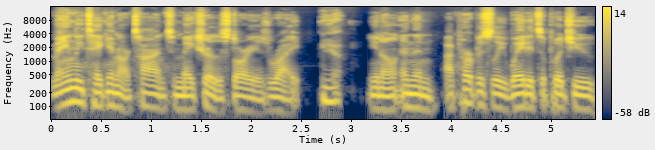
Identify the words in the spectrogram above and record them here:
mainly taking our time to make sure the story is right. Yeah. you know, and then I purposely waited to put you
